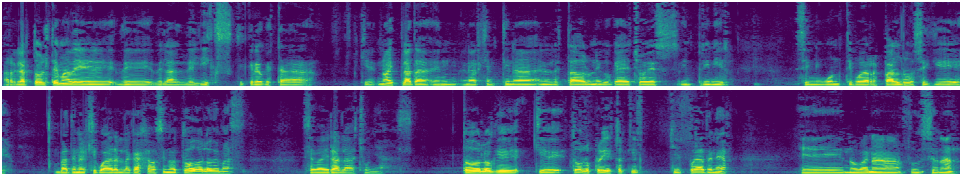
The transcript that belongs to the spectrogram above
arreglar todo el tema de, de, la, del IX, que creo que está que no hay plata en, en Argentina, en el Estado, lo único que ha hecho es imprimir sin ningún tipo de respaldo, así que va a tener que cuadrar la caja o si no todo lo demás se va a ir a la chuña. Todo lo que, que todos los proyectos que, que pueda tener eh, no van a funcionar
